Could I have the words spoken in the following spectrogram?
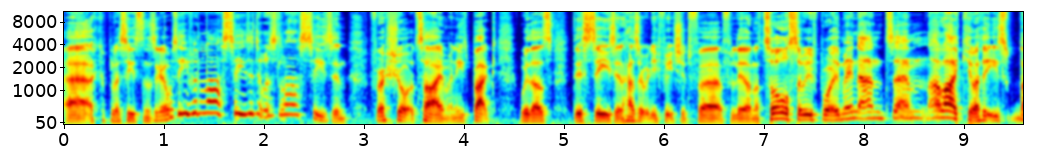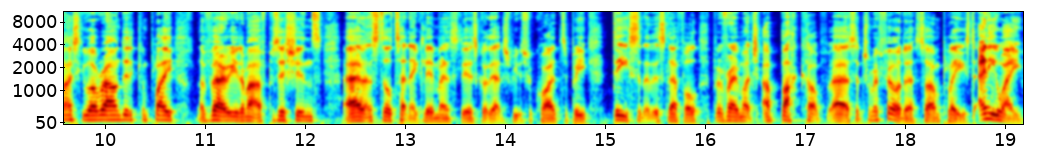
uh, a couple of seasons ago. Was it even last season? It was last season for a short time, and he's back with us this season. Hasn't really featured for, for Lyon at all, so we've brought him in, and um, I like him. I think he's nicely well rounded, can play a varied amount of positions, uh, and still technically mentally has got the attributes required to be decent at this level, but very much a backup uh, central midfielder. So I'm pleased. Anyway,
